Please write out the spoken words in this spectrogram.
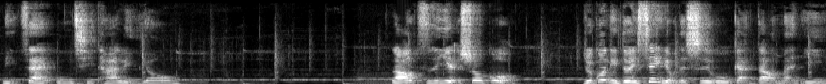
你再无其他理由。”老子也说过：“如果你对现有的事物感到满意，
